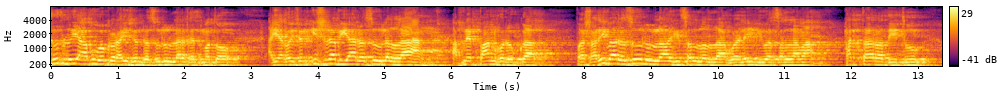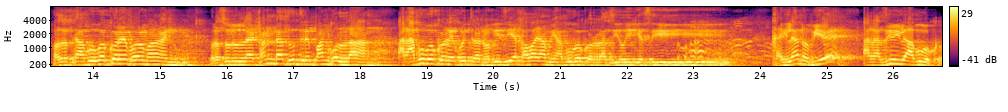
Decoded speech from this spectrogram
দুধ লইয়া আবু বকর আইছেন রাসূলুল্লাহর খেদমত। আইয়া কইছেন, ইশরাব ইয়া রাসূলুল্লাহ। আপনি পান করুকা ফাশারিবা রাসূলুল্লাহ সাল্লাল্লাহু আলাইহি ওয়াসাল্লামা হাত্তা রাদিতু। হযরত আবু বকরে ফরমান রাসূলুল্লাহ, ঠান্ডা দুধ রে পান করলাম। আর আবু বকরে কইতরা নবীজিয়ে খাওয়ায় আমি আবু বকর রাজি হই গেছি। খাইলা নবিয়ে আর রাজি হইলা আবু বকর,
